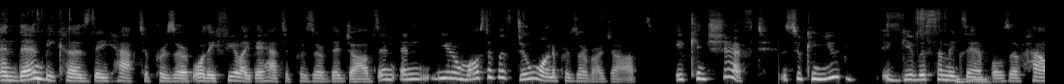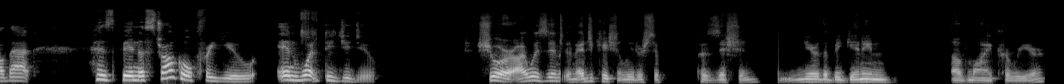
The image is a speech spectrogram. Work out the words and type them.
And then because they have to preserve or they feel like they have to preserve their jobs, and, and you know, most of us do want to preserve our jobs, it can shift. So, can you give us some mm-hmm. examples of how that has been a struggle for you and what did you do? Sure. I was in an education leadership position near the beginning of my career,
